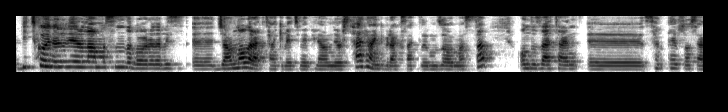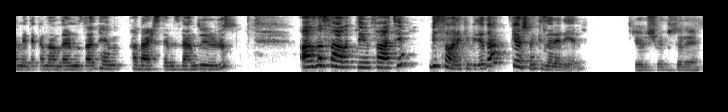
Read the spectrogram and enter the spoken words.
Bitcoin ödül yaralanmasını da bu arada biz canlı olarak takip etmeyi planlıyoruz. Herhangi bir aksaklığımız olmazsa. Onu da zaten hem sosyal medya kanallarımızdan hem haber sitemizden duyururuz. Ağzına sağlık diyeyim Fatih. Bir sonraki videoda görüşmek üzere diyelim. Görüşmek üzere.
